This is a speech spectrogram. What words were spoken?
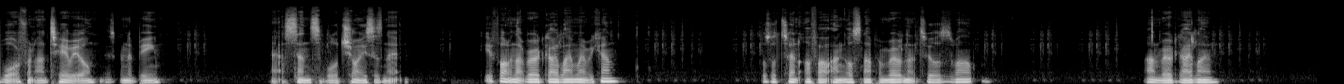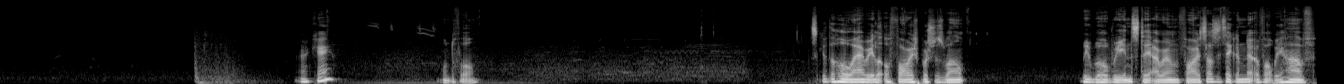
waterfront arterial is going to be a sensible choice, isn't it? Keep following that road guideline where we can. Also turn off our angle snap and road length tools as well. And road guideline. Okay. Wonderful. Let's give the whole area a little forest brush as well. We will reinstate our own forest. Let's take a note of what we have.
